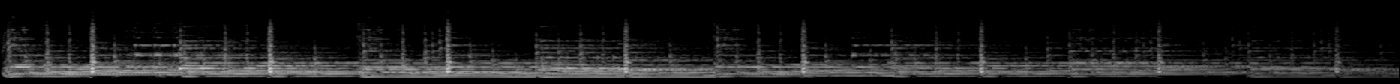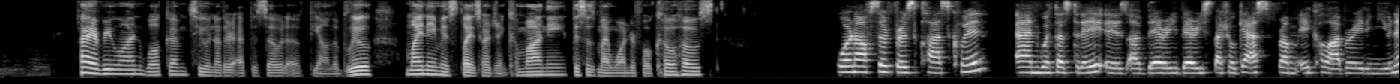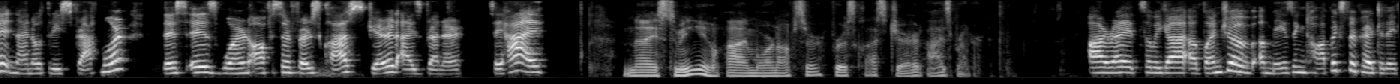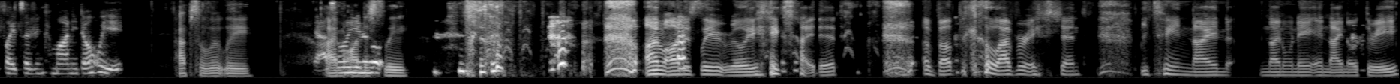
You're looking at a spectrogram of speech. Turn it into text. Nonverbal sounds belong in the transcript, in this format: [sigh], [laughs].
Hi, everyone. Welcome to another episode of Beyond the Blue. My name is Flight Sergeant Kimani. This is my wonderful co host, Warrant Officer First Class Qin. And with us today is a very, very special guest from a collaborating unit, 903 Strathmore. This is Warrant Officer First Class Jared Eisenbruner. Say hi. Nice to meet you. I'm Warrant Officer First Class Jared Eisenbruner. All right, so we got a bunch of amazing topics prepared today, Flight Sergeant Kimani, don't we? Absolutely. Yeah, I'm so, you know, honestly [laughs] I'm honestly really [laughs] excited about the collaboration between 9 918 and 903.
